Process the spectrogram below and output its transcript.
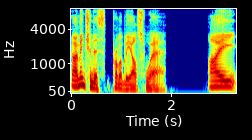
Now, I mentioned this probably elsewhere. I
